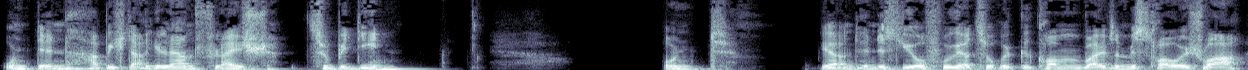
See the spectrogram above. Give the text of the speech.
Und dann habe ich da gelernt, Fleisch zu bedienen. Und ja, und dann ist die auch früher zurückgekommen, weil sie misstrauisch war.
